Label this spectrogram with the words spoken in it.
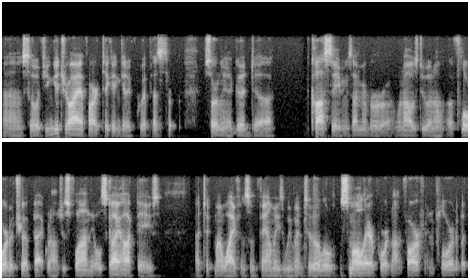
Uh, so if you can get your IFR ticket and get equipped, that's th- certainly a good uh, cost savings. I remember uh, when I was doing a, a, Florida trip back when I was just flying the old Skyhawk days. I took my wife and some families. We went to a little small airport not far in Florida, but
